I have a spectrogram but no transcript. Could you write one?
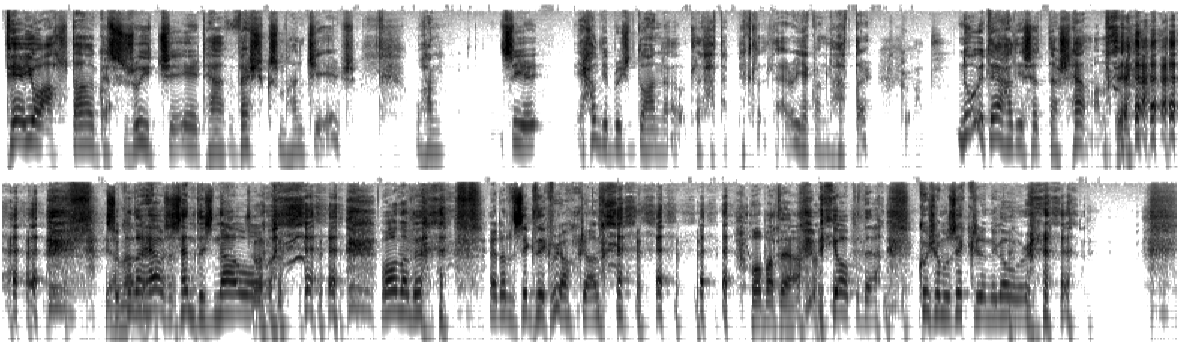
Det är ju allt da, Guds rike är det verk som han ger. Och han säger jag hade brukt dagen till att hatta picklet där och jag kan hatta. Akkurat. Nu är det hade jag sett där skärmen. så kunde jag ha så sent det nu och vad när du är det sikkert det för ankran. Håper det. ja. Jag hoppas det. Kursen musiken det går.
